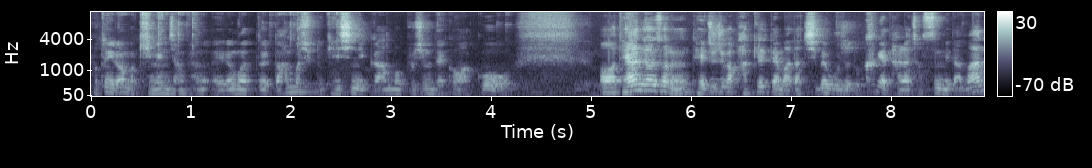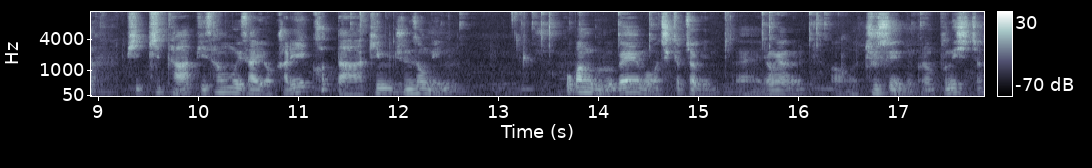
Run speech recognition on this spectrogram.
보통 이런 막 김현장 변 이런 것들 또 한 번씩 또 계시니까 한번 보시면 될 것 같고 어, 대한전선은 대주주가 바뀔 때마다 지배구조도 크게 달라졌습니다만 비, 기타 비상무이사의 역할이 컸다. 김준성님 호방그룹에 뭐 직접적인 에, 영향을 어, 줄 수 있는 그런 분이시죠.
